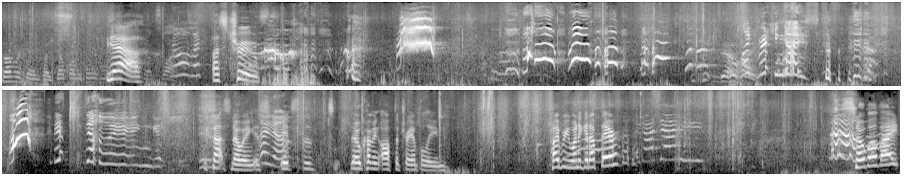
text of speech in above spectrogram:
summer things like jump on the trampoline. Yeah. No, that's. that's true. No, like like, breaking ice. it's snowing. It's not snowing. It's it's the snow coming off the trampoline. Piper, you want to get up there? Snowball fight?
